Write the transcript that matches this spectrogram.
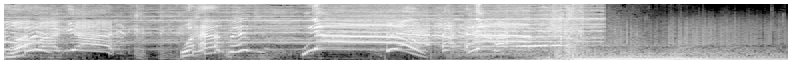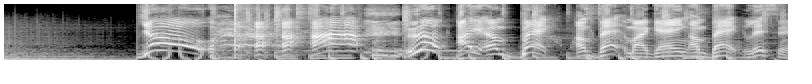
Oh my God! What happened? No! Yo! look, I am back. I'm back, my gang. I'm back. Listen,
